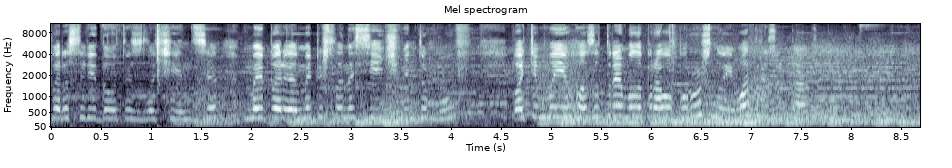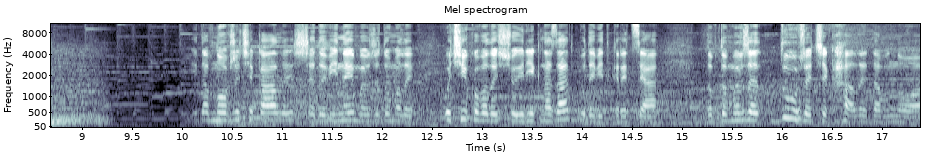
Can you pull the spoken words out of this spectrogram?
переслідувати злочинця. Ми, пере, ми пішли на Січ, він там був. Потім ми його затримали правопорушно, і от результат. І давно вже чекали ще до війни. Ми вже думали, очікували, що і рік назад буде відкриття. Тобто ми вже дуже чекали давно,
